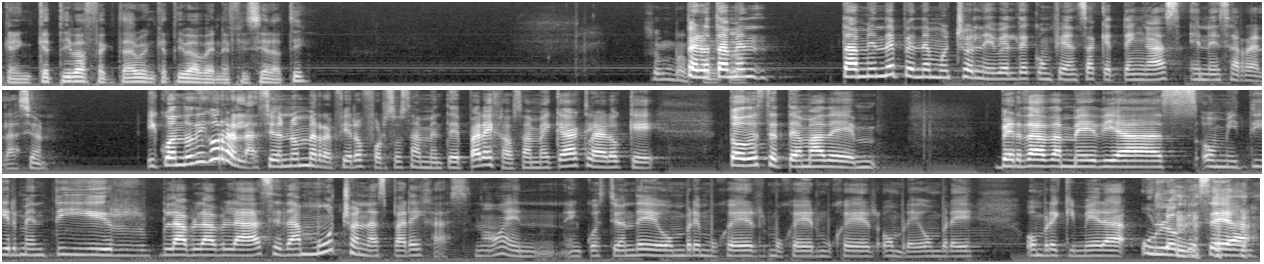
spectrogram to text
que ¿en qué te iba a afectar o en qué te iba a beneficiar a ti? Es un buen Pero punto. también, también depende mucho el nivel de confianza que tengas en esa relación. Y cuando digo relación no me refiero forzosamente de pareja, o sea, me queda claro que todo este tema de verdad a medias, omitir, mentir, bla, bla, bla, se da mucho en las parejas, ¿no? En, en cuestión de hombre, mujer, mujer, mujer, hombre, hombre, hombre, quimera, o lo que sea.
